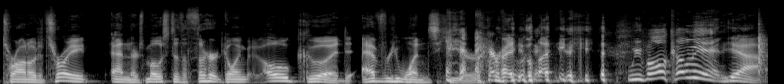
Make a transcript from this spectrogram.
Toronto, Detroit, and there's most of the third going. Oh, good, everyone's here, right? Like, We've all come in. yeah,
